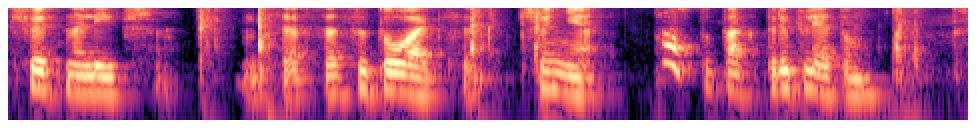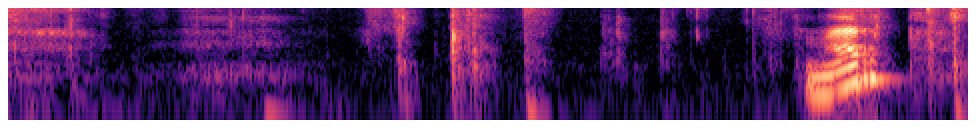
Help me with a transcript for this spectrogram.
щось наліпше? Ця вся ситуація, чи ні? Просто так, триплетом. Смерть.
